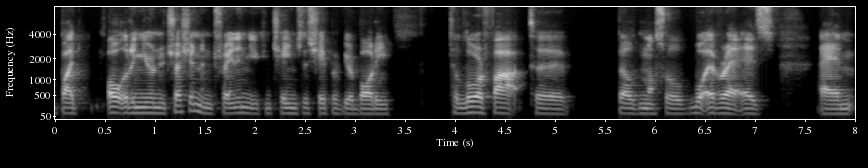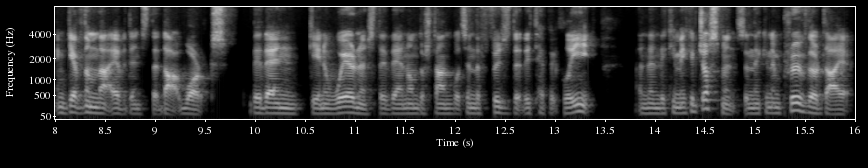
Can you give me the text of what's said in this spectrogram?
By altering your nutrition and training, you can change the shape of your body to lower fat, to build muscle, whatever it is, um, and give them that evidence that that works. They then gain awareness. They then understand what's in the foods that they typically eat, and then they can make adjustments and they can improve their diet.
